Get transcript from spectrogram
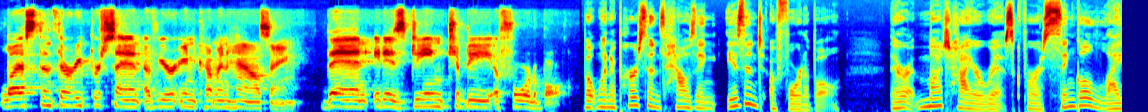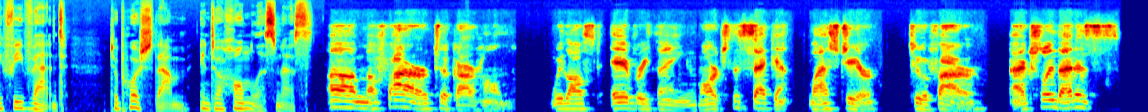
less than 30% of your income in housing, then it is deemed to be affordable. But when a person's housing isn't affordable, they're at much higher risk for a single life event to push them into homelessness. Um, a fire took our home. We lost everything March the 2nd last year. to a fire. Actually, that is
